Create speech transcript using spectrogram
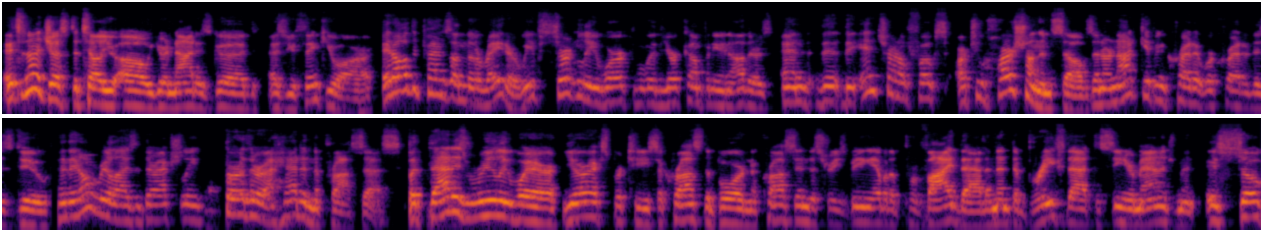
it's not just to tell you, oh, you're not as good as you think you are. It all depends on the rater. We've certainly worked with your company and others, and the, the internal folks are too harsh on themselves and are not giving credit where credit is due. And they don't realize that they're actually further ahead in the process. But that is really where your expertise across the board and across industries, being able to provide that and then to brief that to senior management is so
